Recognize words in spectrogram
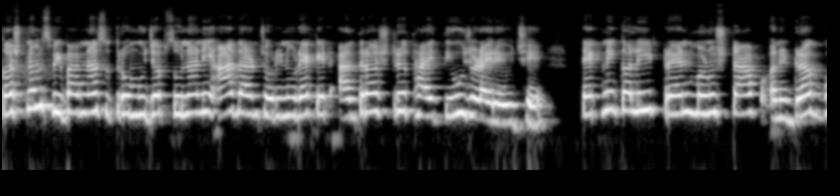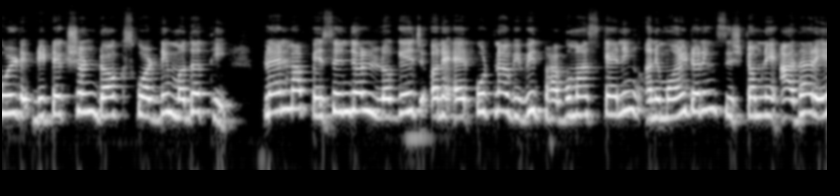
કસ્ટમ્સ વિભાગના સૂત્રો મુજબ, સોનાની આ દાણચોરીનું રેકેટ આંતરરાષ્ટ્રીય થાય તેવું જણાઈ રહ્યું છે. ટેકનિકલી ટ્રેન મણુ સ્ટાફ અને ડ્રગ ગોલ્ડ ડિટેક્શન ડોગ સ્ક્વોડની મદદથી પ્લેનમાં પેસેન્જર, લગેજ અને એરપોર્ટના વિવિધ ભાગોમાં સ્કેનિંગ અને મોનિટરિંગ સિસ્ટમને આધારે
